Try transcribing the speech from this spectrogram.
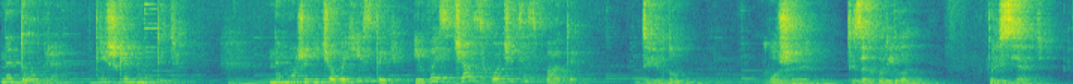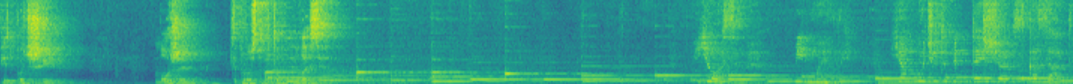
недобре, трішки нудить. Не можу нічого їсти і весь час хочеться спати. Дивно. Може, ти захворіла? Присядь, відпочинь. Може, ти просто втомилася? Йосипе, мій милий, я хочу тобі дещо сказати.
